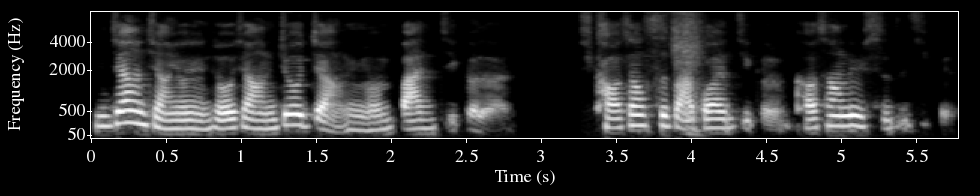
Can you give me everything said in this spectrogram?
你这样讲有点抽象，你就讲你们班几个人考上司法官，几个人考上律师的几个人？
